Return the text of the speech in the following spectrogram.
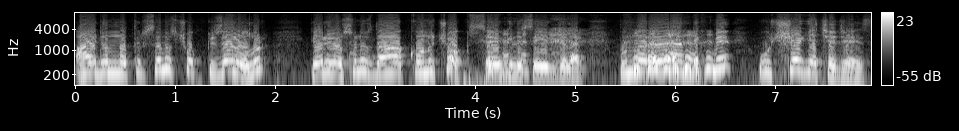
aydınlatırsanız çok güzel olur. Görüyorsunuz daha konu çok sevgili seyirciler. Bunları öğrendik mi uçuşa geçeceğiz.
